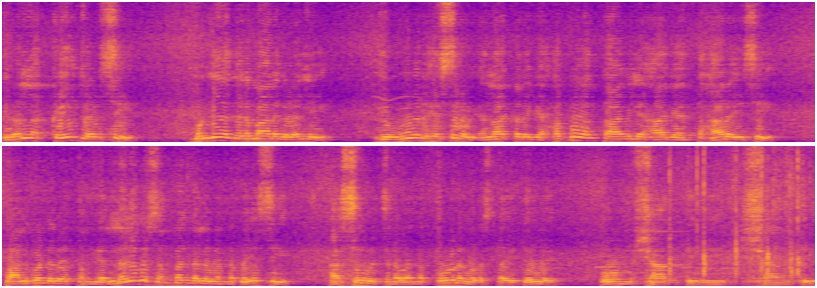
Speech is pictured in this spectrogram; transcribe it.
ನೀವೆಲ್ಲ ಕೈ ಜೋಡಿಸಿ ಮುಂದಿನ ದಿನಮಾನಗಳಲ್ಲಿ ಈ ಊರ ಹೆಸರು ಎಲ್ಲ ಕಡೆಗೆ ಹಬ್ಬುವಂತಾಗಲಿ ಹಾಗೆ ಅಂತ ಹಾರೈಸಿ ಪಾಲ್ಗೊಂಡಿರುವ ತಮ್ಮೆಲ್ಲರಿಗೂ ಸಂಬಂಧವನ್ನು ಬಯಸಿ ಆಶೀರ್ವಚನವನ್ನು ಪೂರ್ಣಗೊಳಿಸ್ತಾ ಇದ್ದೇವೆ. ಓಂ ಶಾಂತಿ ಶಾಂತಿ.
